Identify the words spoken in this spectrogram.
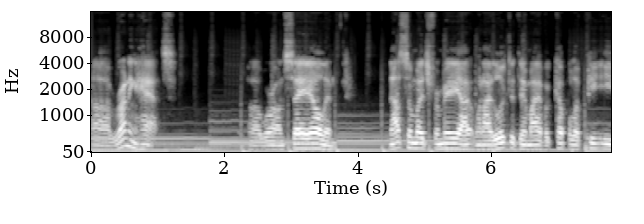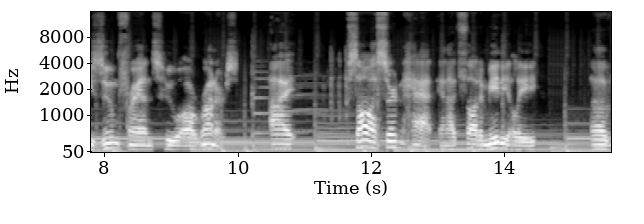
uh, running hats uh, were on sale, and not so much for me. I, when I looked at them, I have a couple of PE Zoom friends who are runners. I saw a certain hat, and I thought immediately of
